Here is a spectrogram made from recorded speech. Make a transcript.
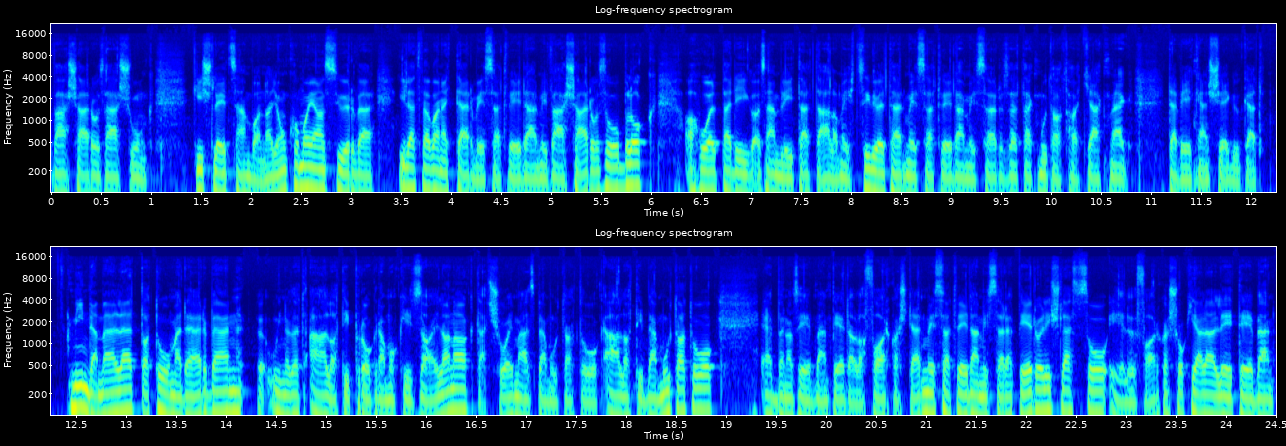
vásározásunk, kis létszámban nagyon komolyan szűrve, illetve van egy természetvédelmi vásározó blokk, ahol pedig az említett állam és civil természetvédelmi szervezetek mutathatják meg tevékenységüket. Mindemellett a Tómederben úgynevezett állati programok is zajlanak, tehát solymász bemutatók, állati bemutatók. Ebben az évben például a farkas természetvédelmi szerepéről is lesz szó, élő farkasok jelenlétében.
